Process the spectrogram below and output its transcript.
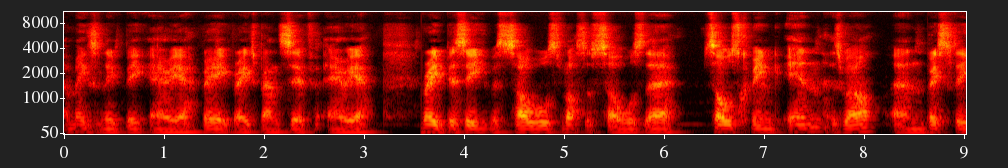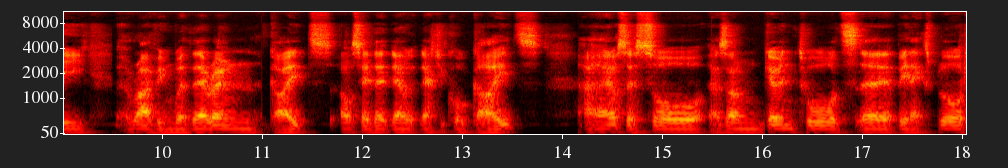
amazingly big area, very, very expansive area. Very busy with souls, lots of souls there souls coming in as well and basically arriving with their own guides. I'll say that they're actually called guides. I also saw as I'm going towards uh, being explored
